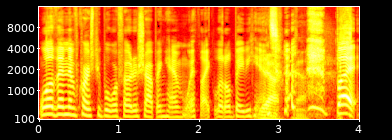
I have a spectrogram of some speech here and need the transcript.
Well, then of course people were photoshopping him with like little baby hands. Yeah, yeah. But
